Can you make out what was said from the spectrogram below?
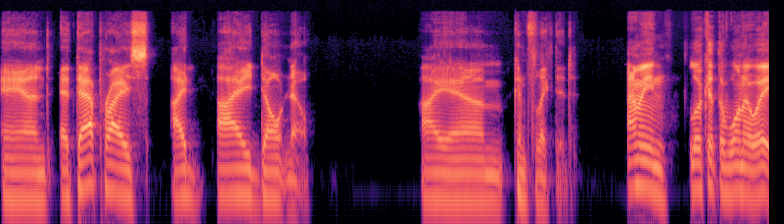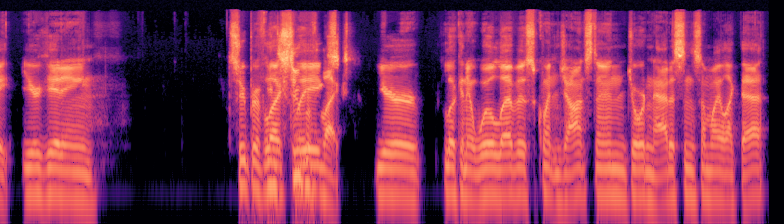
And at that price, I I don't know. I am conflicted. I mean, look at the 108. You're getting super In leagues. flex. You're looking at Will Levis, Quentin Johnston, Jordan Addison, somebody like that.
